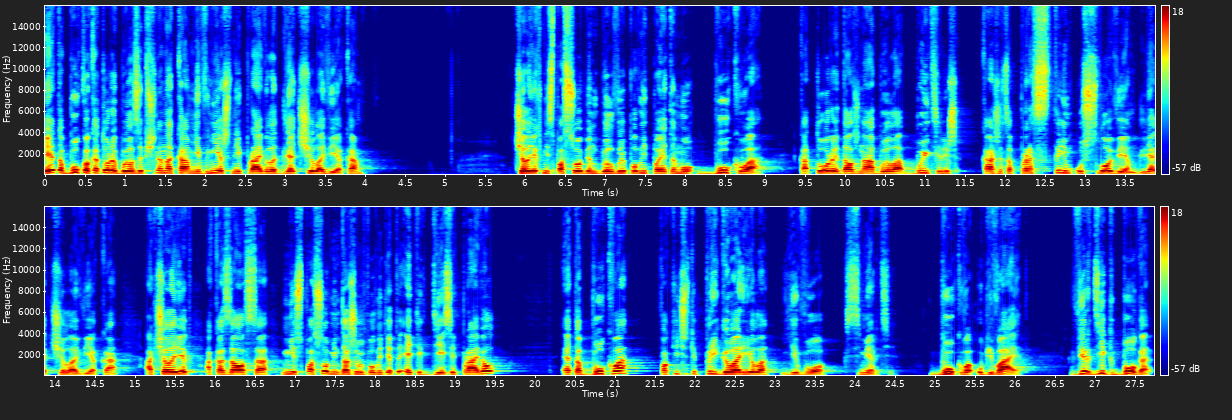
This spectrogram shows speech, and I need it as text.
И эта буква, которая была запечатлена на камне, внешние правила для человека, человек не способен был выполнить, поэтому буква, которая должна была быть лишь, кажется, простым условием для человека – а человек оказался не способен даже выполнить это, этих 10 правил, эта буква фактически приговорила его к смерти. Буква убивает. Вердикт Бога,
